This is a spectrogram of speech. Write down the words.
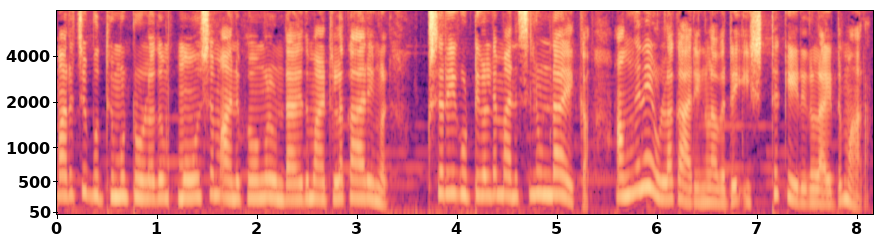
മറിച്ച് ബുദ്ധിമുട്ടുള്ളതും മോശം അനുഭവങ്ങൾ ഉണ്ടായതുമായിട്ടുള്ള കാര്യങ്ങൾ ചെറിയ കുട്ടികളുടെ മനസ്സിലുണ്ടായേക്കാം. അങ്ങനെയുള്ള കാര്യങ്ങൾ അവരുടെ ഇഷ്ടക്കേടുകളായിട്ട് മാറാം.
